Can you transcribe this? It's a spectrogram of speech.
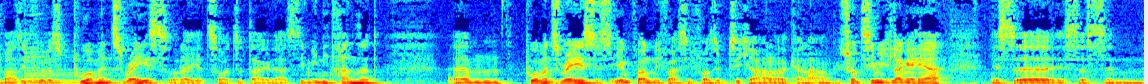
quasi für das Poorman's Race oder jetzt heutzutage da ist die Mini Transat. Ähm, Poorman's Race ist irgendwann, ich weiß nicht, vor 70 Jahren oder keine Ahnung, ist schon ziemlich lange her, ist, äh, ist das in,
